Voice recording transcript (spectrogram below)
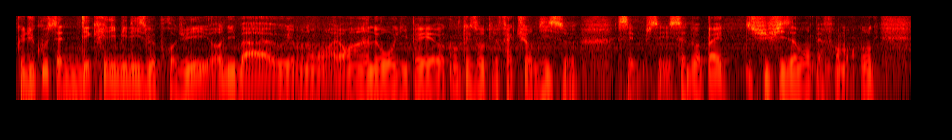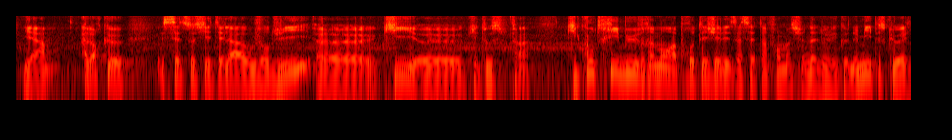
que du coup, ça décrédibilise le produit. On dit, bah oui, non, alors à 1 euro l'IP, euh, quand les autres le facturent 10, euh, ça ne doit pas être suffisamment performant. Donc, il y a. Alors que cette société-là, aujourd'hui, qui, qui contribue vraiment à protéger les assets informationnels de l'économie, parce qu'elle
